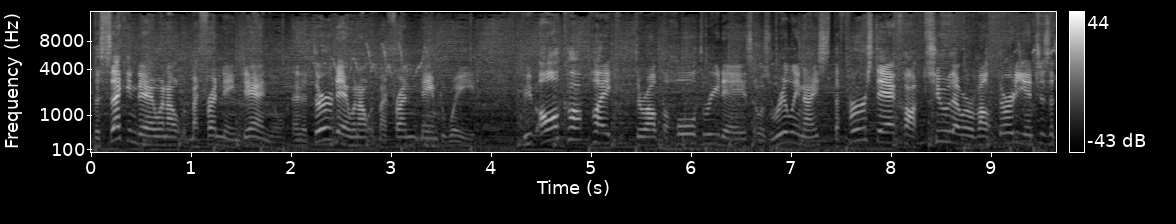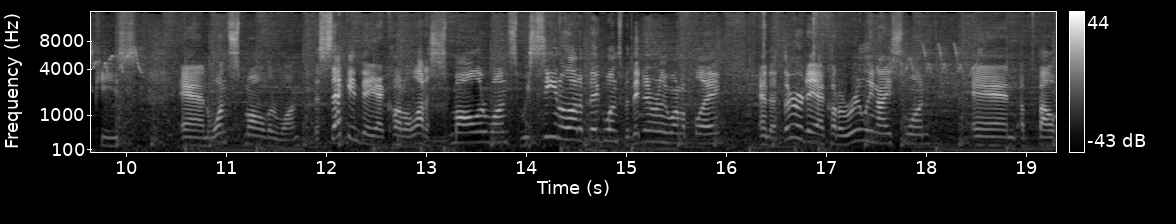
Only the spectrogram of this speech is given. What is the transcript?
the second day I went out with my friend named Daniel, and the third day I went out with my friend named Wade. We've all caught pike throughout the whole three days. It was really nice. The first day I caught two that were about 30 inches apiece, and one smaller one. The second day I caught a lot of smaller ones. We seen a lot of big ones, but they didn't really want to play. And the third day I caught a really nice one and about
